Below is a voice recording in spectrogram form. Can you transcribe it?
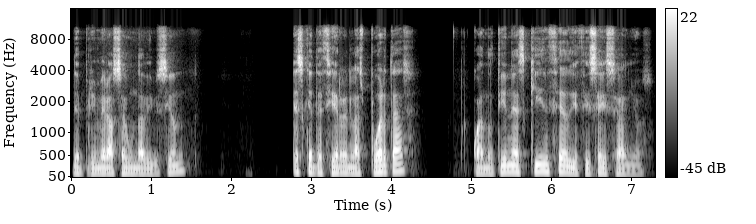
de primera o segunda división, es que te cierren las puertas cuando tienes 15 o 16 años.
